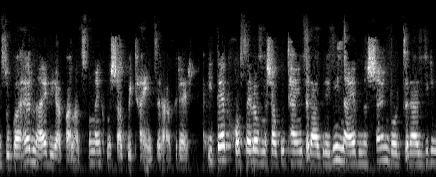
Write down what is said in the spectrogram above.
կոմպոնենտին զուգահեռ նաեւ իրականացնում ենք մշակութային ծրագրեր։ Իդեպ խոսելով մշակութային ծրագրերի, նաեւ նշեմ, որ ծրագրի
